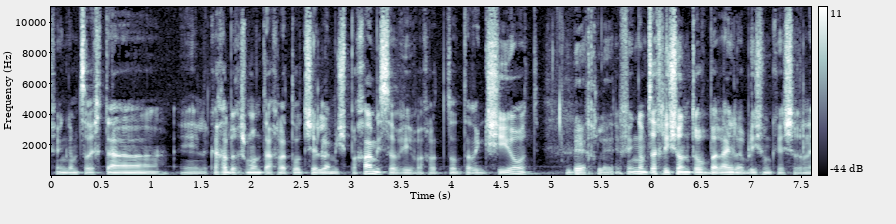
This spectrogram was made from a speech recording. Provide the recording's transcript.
לפעמים גם צריך את ה... אה, לקחת בחשבון את ההחלטות של המשפחה מסביב, ההחלטות הרגשיות. בהחלט, לפעמים גם צריך לישון טוב בלילה בלי שום קשר ל...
